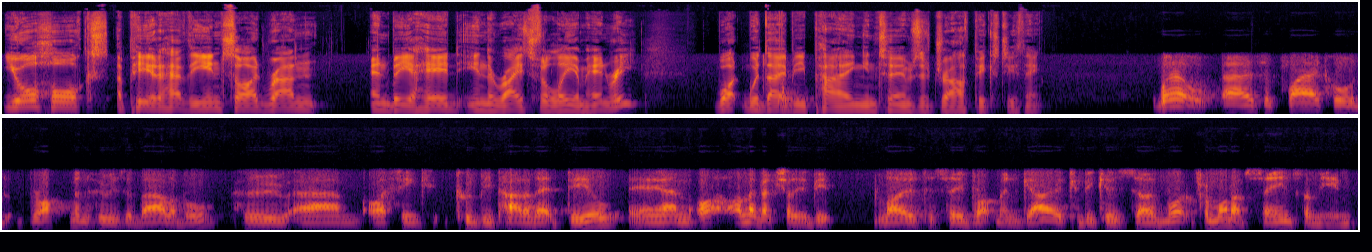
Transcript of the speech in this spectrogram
your Hawks appear to have the inside run and be ahead in the race for Liam Henry. What would they be paying in terms of draft picks? Do you think? Well, uh, there's a player called Brockman who is available, who um, I think could be part of that deal. Um, I'm actually a bit loath to see Brockman go because uh, what, from what I've seen from him,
